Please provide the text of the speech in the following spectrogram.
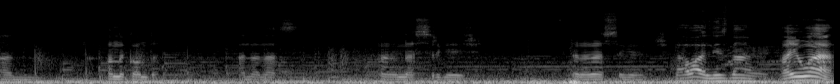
Ан- анаконда. ананас. Ананас Сергеевич. Ананас Сергеевич. Давай, не знаю. Айва!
